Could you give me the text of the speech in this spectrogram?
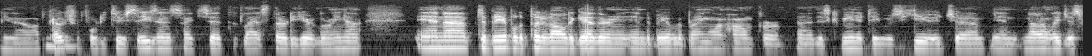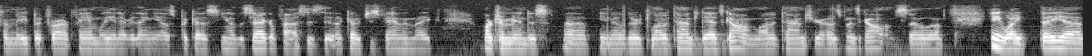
You know, I've coached mm-hmm. for 42 seasons, like you said, the last 30 here at Lorena, and uh, to be able to put it all together and, and to be able to bring one home for uh, this community was huge, uh, and not only just for me, but for our family and everything else. Because you know the sacrifices that a coach's family make are tremendous. Uh, you know, there's a lot of times dad's gone, a lot of times your husband's gone. So uh, anyway, they, uh,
